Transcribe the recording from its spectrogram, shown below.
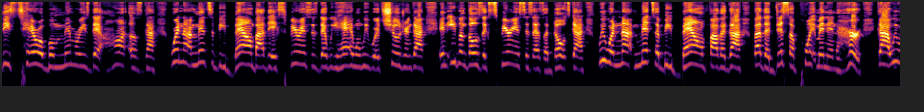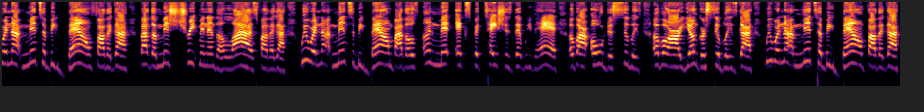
these terrible memories that haunt us, God. We're not meant to be bound by the experiences that we had when we were children, God, and even those experiences as adults, God. We were not meant to be bound, Father God, by the disappointment and hurt. God, we were not meant to be bound, Father God, by the mistreatment and the lies, Father God. We were not meant to be bound by those unmet expectations that we've had of our older siblings, of our younger siblings, God. We were not meant to be bound, Father God,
